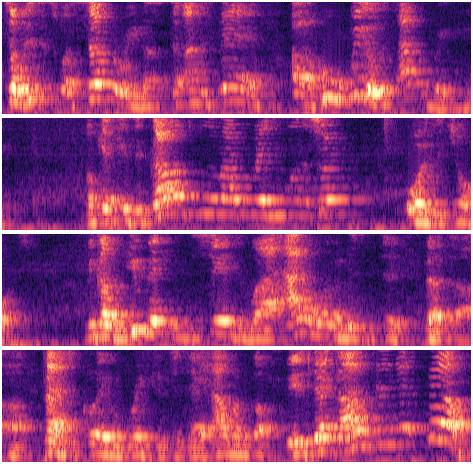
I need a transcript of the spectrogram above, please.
So this is what separates us to understand uh, who will is operating. Okay, is it God's will operating you want to serve, or is it yours? Because if you making a decision, well, I don't want to listen to the uh, Pastor Clay on Breakthrough today. I want to go. Is that God saying that? No.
